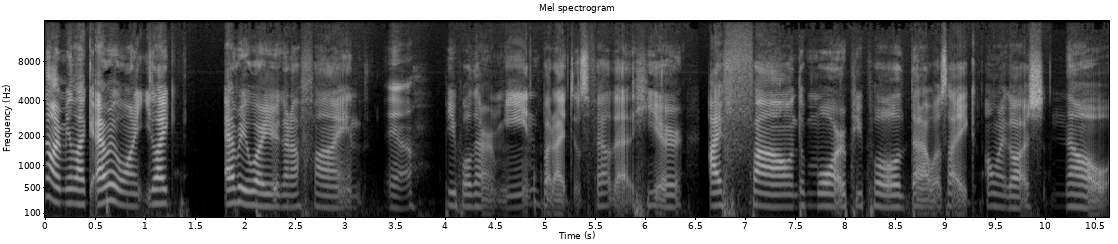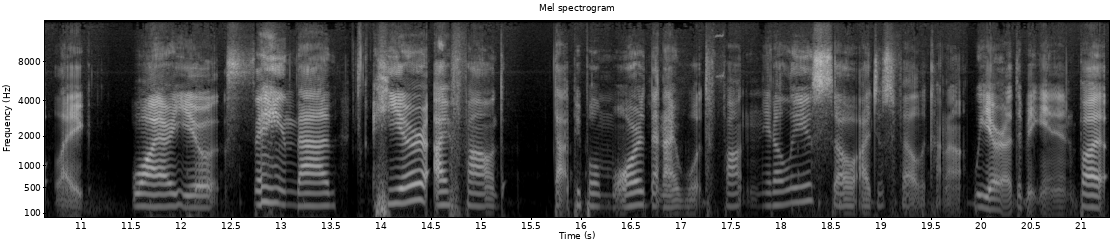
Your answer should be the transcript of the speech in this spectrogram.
No, I mean like everyone, you like everywhere you're gonna find yeah, people that are mean, but I just felt that here I found more people that I was like, oh my gosh, no, like, why are you saying that? Here I found that people more than I would found in Italy, so I just felt kind of weird at the beginning. But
